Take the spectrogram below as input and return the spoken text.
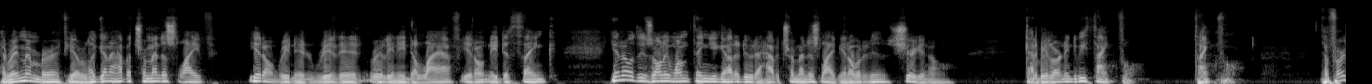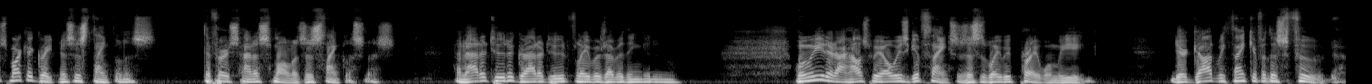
And remember, if you're going to have a tremendous life, you don't really, really, really need to laugh. You don't need to think. You know, there's only one thing you got to do to have a tremendous life. You know what it is? Sure, you know. Got to be learning to be thankful. Thankful. The first mark of greatness is thankfulness. The first sign of smallness is thanklessness. An attitude of gratitude flavors everything you do. When we eat at our house, we always give thanks. This is the way we pray when we eat. Dear God, we thank you for this food.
